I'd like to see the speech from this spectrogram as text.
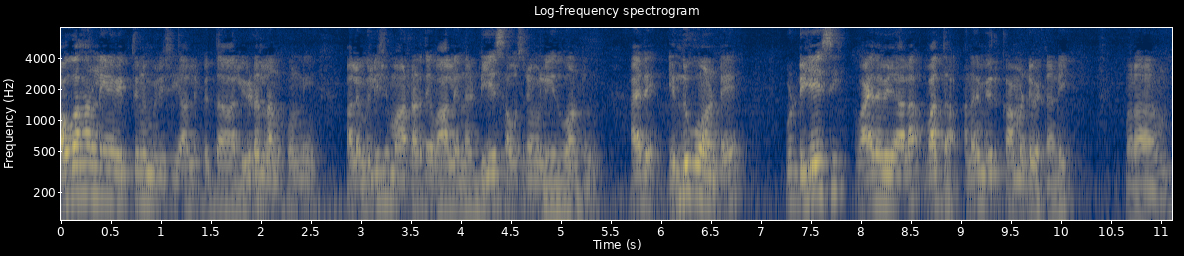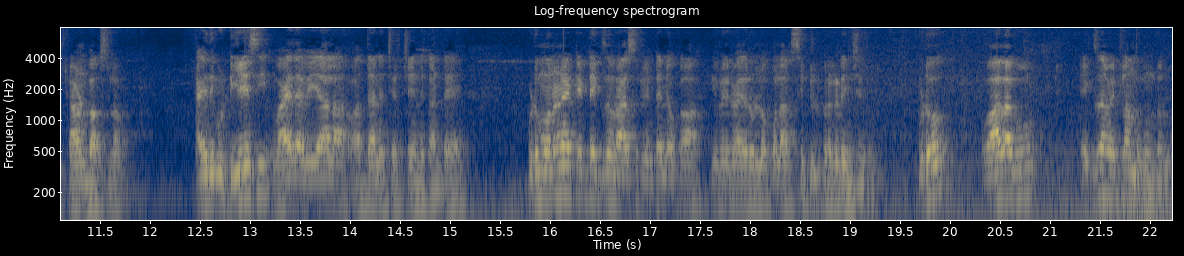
అవగాహన లేని వ్యక్తులను పిలిచి వాళ్ళు పెద్ద లీడర్లు అనుకొని వాళ్ళని పిలిచి మాట్లాడితే వాళ్ళు ఏంటంటే డిఎస్ అవసరం లేదు అంటారు అయితే ఎందుకు అంటే ఇప్పుడు డిఎస్సి వాయిదా వేయాలా? వద్దా? అనేది మీరు కామెంట్ పెట్టండి మన కామెంట్ బాక్స్లో. అయితే ఇప్పుడు డిఎస్సి వాయిదా వేయాలా? వద్దా అనే చర్చ ఎందుకంటే ఇప్పుడు మొన్ననే టెట్ ఎగ్జామ్ రాసిన వెంటనే ఒక ఇరవై ఇరవై ఐదు రోజుల లోపల షెడ్యూల్ ప్రకటించారు ఇప్పుడు వాళ్ళకు ఎగ్జామ్ ఎట్లా అందుకుంటారు?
